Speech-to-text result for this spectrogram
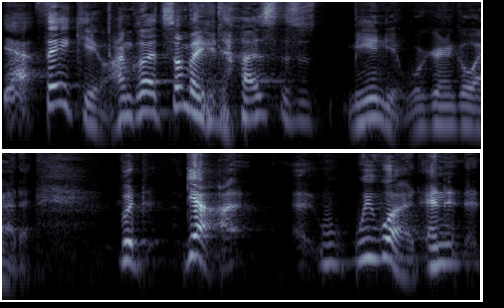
Yeah, thank you. I'm glad somebody does. This is me and you. We're going to go at it. But yeah, we would. And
